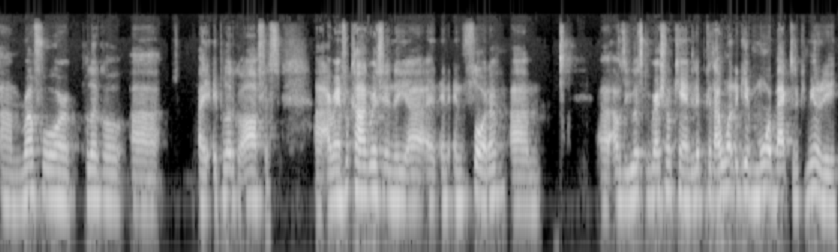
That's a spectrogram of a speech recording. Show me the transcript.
um, run for political uh, a, a, political office. Uh, I ran for Congress in the uh, in, in, Florida. Um, uh, I was a U.S. congressional candidate because I wanted to give more back to the community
